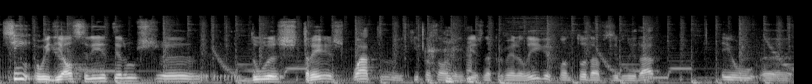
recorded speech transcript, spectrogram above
Sim, o ideal seria termos uh, duas, três, quatro equipas algarvias na Primeira Liga, com toda a visibilidade. Eu uh,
